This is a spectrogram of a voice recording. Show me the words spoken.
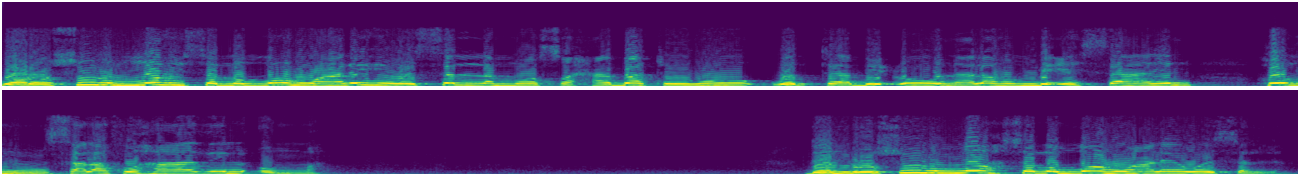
"Wa Rasulullah sallallahu alaihi wasallam wa sahabatuhu wattabi'una lahum bi hum salafu hadhil ummah. Dan Rasulullah sallallahu alaihi wasallam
